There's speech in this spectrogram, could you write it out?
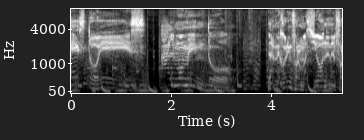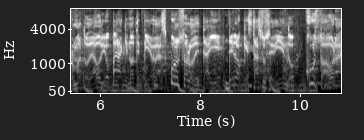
Esto es Al Momento. La mejor información en el formato de audio para que no te pierdas un solo detalle de lo que está sucediendo justo ahora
